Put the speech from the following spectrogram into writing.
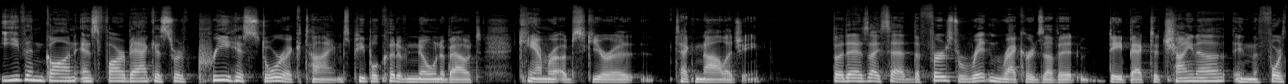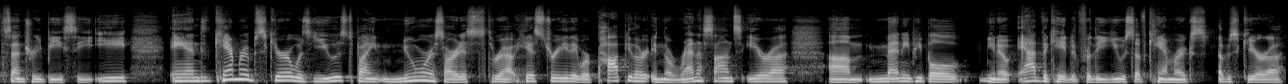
even gone as far back as sort of prehistoric times. People could have known about camera obscura technology. But as I said, the first written records of it date back to China in the 4th century BCE, and camera obscura was used by numerous artists throughout history. They were popular in the Renaissance era. Um, many people, you know, advocated for the use of camera obscura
